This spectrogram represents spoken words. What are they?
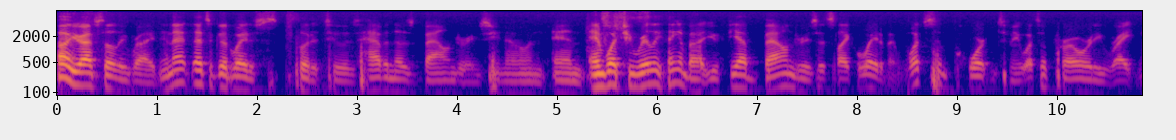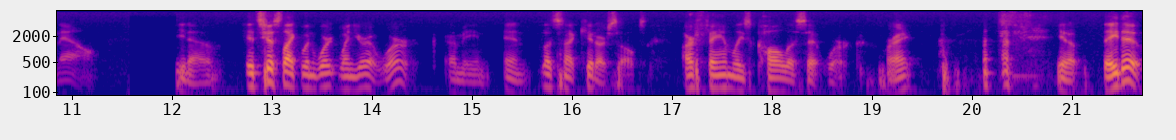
Oh, you're absolutely right, and that that's a good way to put it too. Is having those boundaries, you know, and and and what you really think about you. If you have boundaries, it's like, wait a minute, what's important to me? What's a priority right now? You know, it's just like when we're when you're at work. I mean, and let's not kid ourselves. Our families call us at work, right? you know, they do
